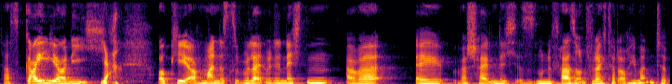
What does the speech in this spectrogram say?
Das geht ja nicht. Ja. Okay, auch Mann, das tut mir leid mit den Nächten, aber ey, wahrscheinlich ist es nur eine Phase und vielleicht hat auch jemand einen Tipp.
